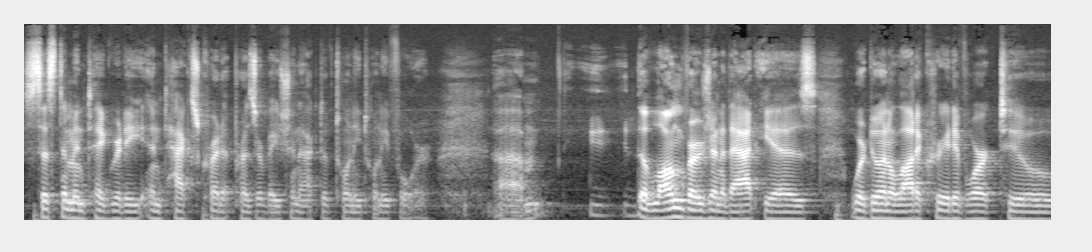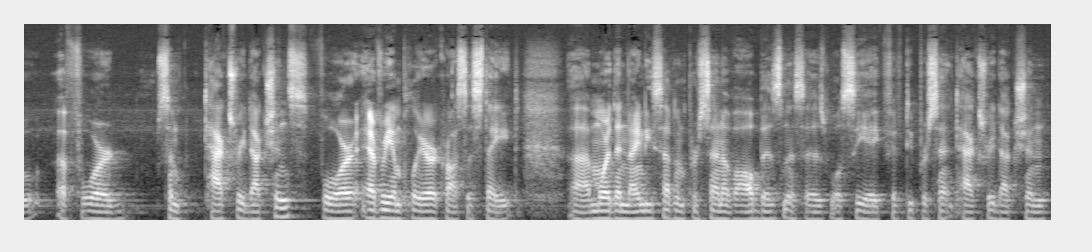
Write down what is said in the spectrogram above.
System Integrity and Tax Credit Preservation Act of 2024. Um, the long version of that is we're doing a lot of creative work to afford some tax reductions for every employer across the state. Uh, more than 97% of all businesses will see a 50% tax reduction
